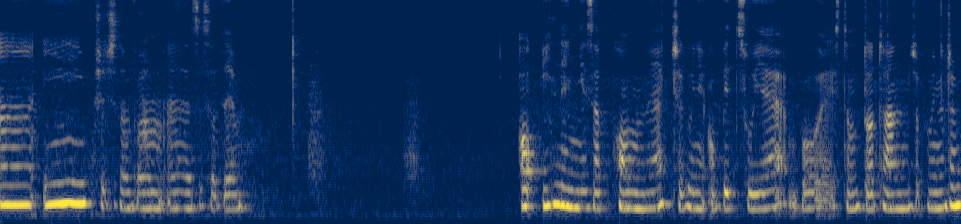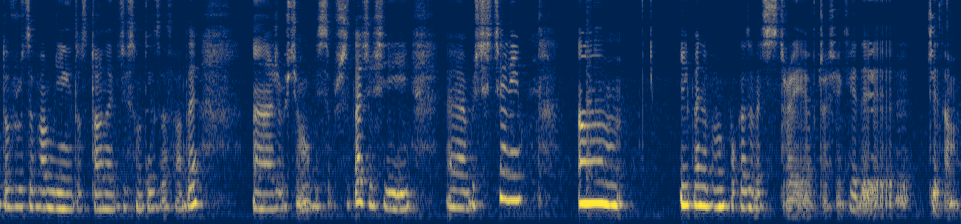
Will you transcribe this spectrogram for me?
e, i przeczytam Wam zasady o ile nie zapomnę, czego nie obiecuję, bo ja jestem totalnym zapominaczem, to wrzucę Wam link do strony, gdzie są te zasady, żebyście mogli sobie przeczytać, jeśli e, byście chcieli. I będę Wam pokazywać stroje w czasie, kiedy czytam.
